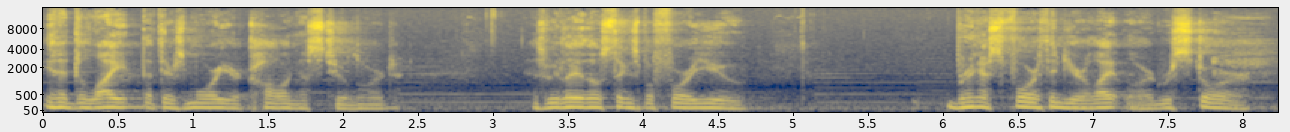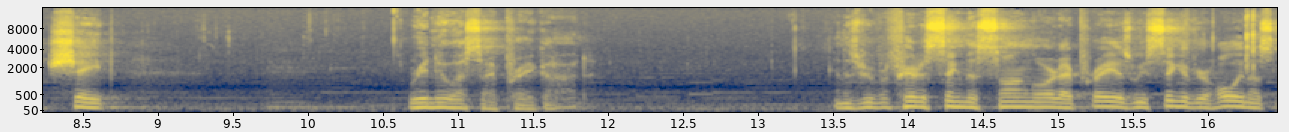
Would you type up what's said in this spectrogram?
in a delight that there's more you're calling us to, Lord. As we lay those things before you, bring us forth into your light, Lord. Restore, shape, renew us, I pray, God. And as we prepare to sing this song, Lord, I pray as we sing of your holiness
